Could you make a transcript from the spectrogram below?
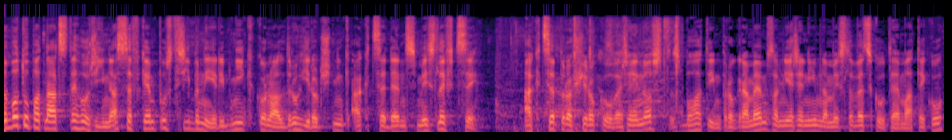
sobotu 15. října se v kempu Stříbrný rybník konal druhý ročník akce Den s myslivci. Akce pro širokou veřejnost s bohatým programem zaměřeným na mysliveckou tématiku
